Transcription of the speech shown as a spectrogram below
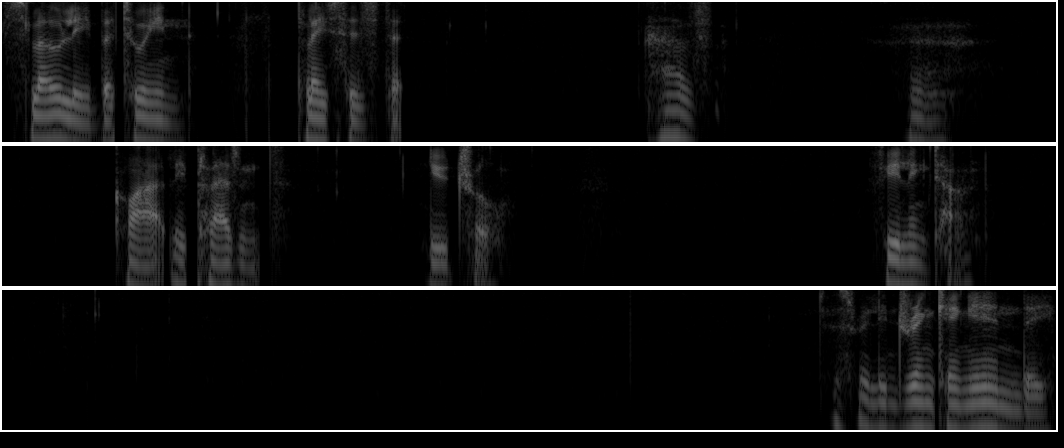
slowly between places that have uh, quietly pleasant, neutral feeling tone. Just really drinking in the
